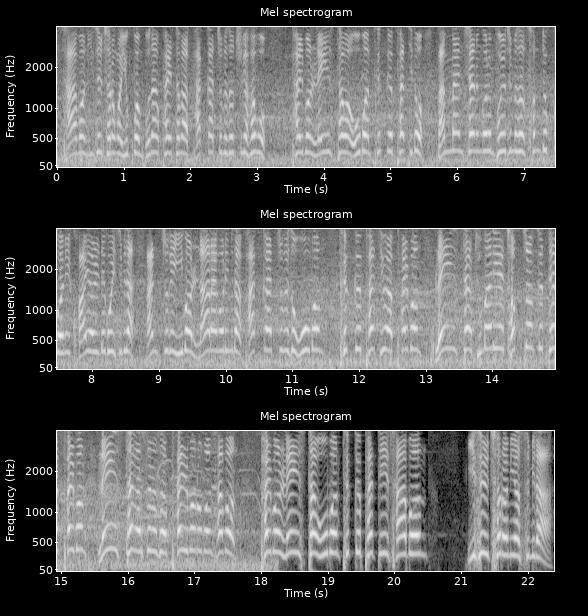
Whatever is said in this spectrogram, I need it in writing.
4번 이슬처럼과 6번 문학 파이터가 바깥쪽에서 추격하고 8번 레인스타와 5번 특급 파티도 만만치 않은 거는 보여주면서 선두권이 과열되고 있습니다. 안쪽에 2번 라라걸입니다. 바깥쪽에서 5번 특급 파티와 8번 레인스타 두 마리의 접전 끝에 8번 레인스타가 앞서면서 8번, 5번, 4번 8번 레인스타, 5번 특급 파티, 4번 이슬처럼이었습니다.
